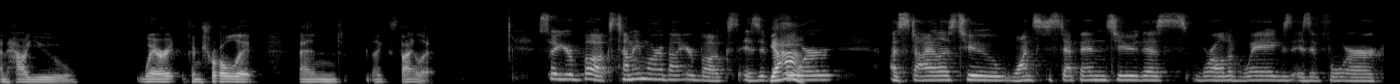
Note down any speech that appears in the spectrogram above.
and how you wear it control it and like style it. So your books tell me more about your books. Is it yeah. for a stylist who wants to step into this world of wigs? Is it for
